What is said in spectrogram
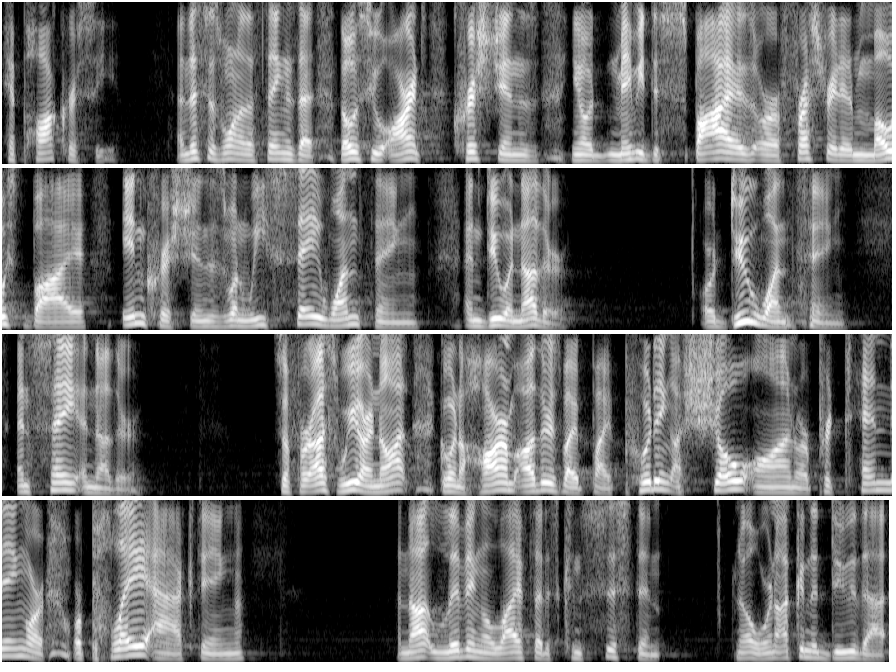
Hypocrisy. And this is one of the things that those who aren't Christians, you know, maybe despise or are frustrated most by in Christians is when we say one thing and do another, or do one thing and say another. So for us, we are not going to harm others by, by putting a show on or pretending or, or play acting and not living a life that is consistent No, we're not going to do that.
